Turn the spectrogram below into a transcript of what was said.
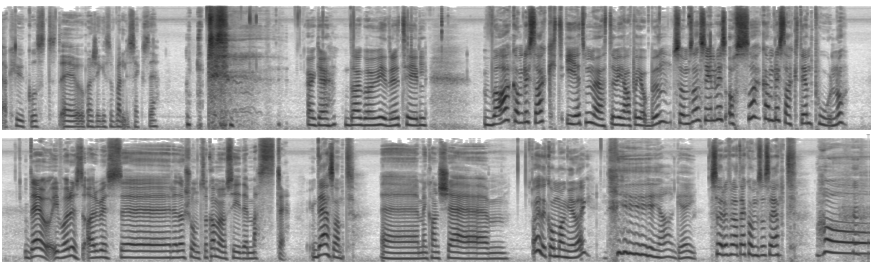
ja. Kukost det er jo kanskje ikke så veldig sexy. Ok, da går vi videre til hva kan bli sagt i et møte vi har på jobben, som sannsynligvis også kan bli sagt i en porno? Det er jo, I vår arbeidsredaksjon så kan man jo si det meste. Det er sant. Eh, men kanskje um, Oi, det kom mange i dag. Ja, gøy. Sorry for at jeg kom så sent. Åh,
